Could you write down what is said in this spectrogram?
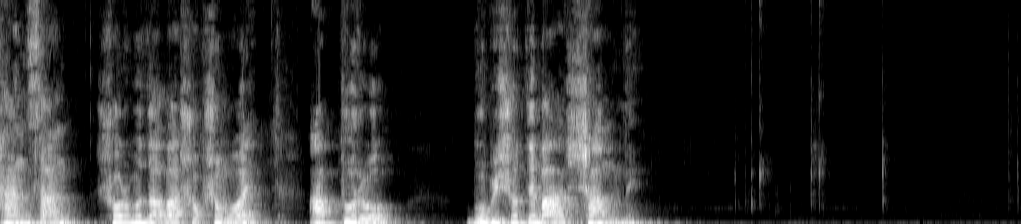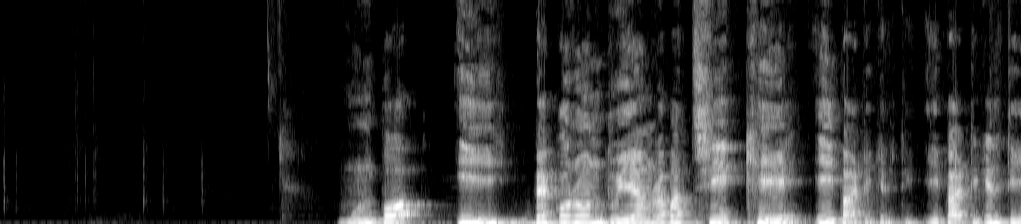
হানসাং সর্বদা বা সবসময় আফরো ভবিষ্যতে বা সামনে। মুনপপ ই ব্যাকরণ দুইয়ে আমরা পাচ্ছি খে, এই পার্টিকেলটি। এই পার্টিকেলটি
